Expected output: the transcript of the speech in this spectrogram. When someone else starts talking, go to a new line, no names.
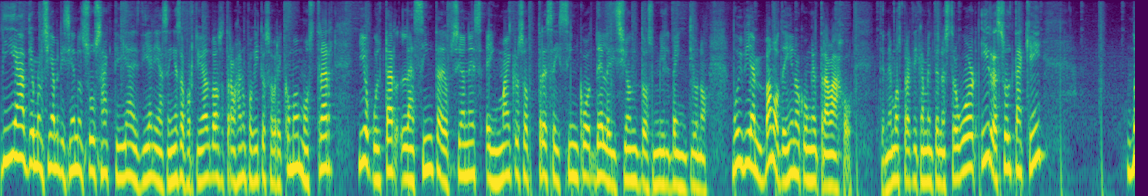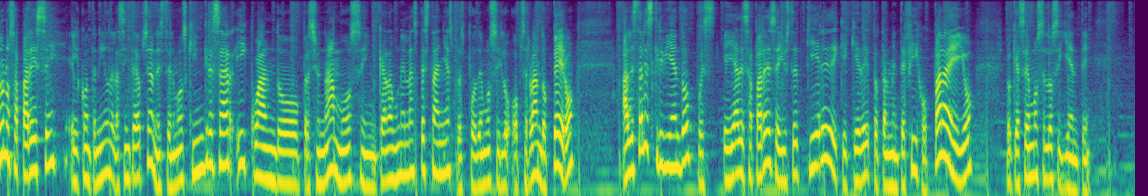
Día, Dios me siga diciendo sus actividades diarias. En esta oportunidad vamos a trabajar un poquito sobre cómo mostrar y ocultar la cinta de opciones en Microsoft 365 de la edición 2021. Muy bien, vamos de lleno con el trabajo. Tenemos prácticamente nuestro Word y resulta que no nos aparece el contenido de la cinta de opciones. Tenemos que ingresar y cuando presionamos en cada una de las pestañas, pues podemos irlo observando. Pero al estar escribiendo, pues ella desaparece y usted quiere de que quede totalmente fijo. Para ello, lo que hacemos es lo siguiente.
